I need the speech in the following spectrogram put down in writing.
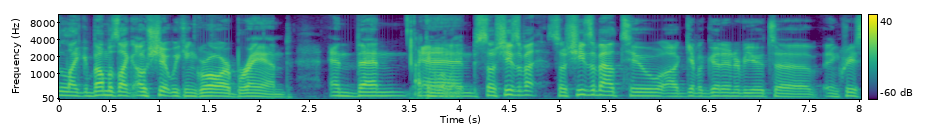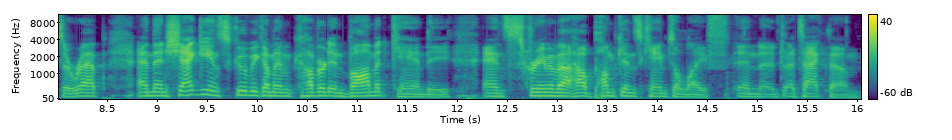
like Velma's like, "Oh shit, we can grow our brand." And then I can relate. and so she's about so she's about to uh, give a good interview to increase her rep. And then Shaggy and Scooby come in covered in vomit candy and scream about how pumpkins came to life and uh, attack them.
